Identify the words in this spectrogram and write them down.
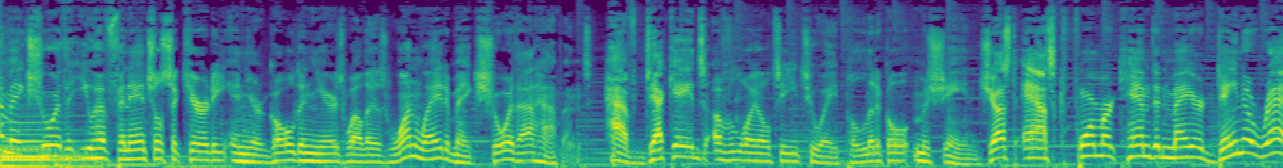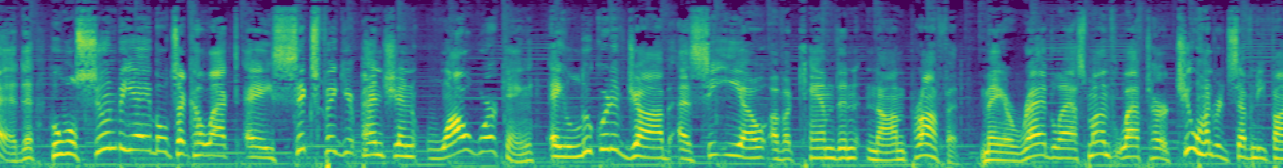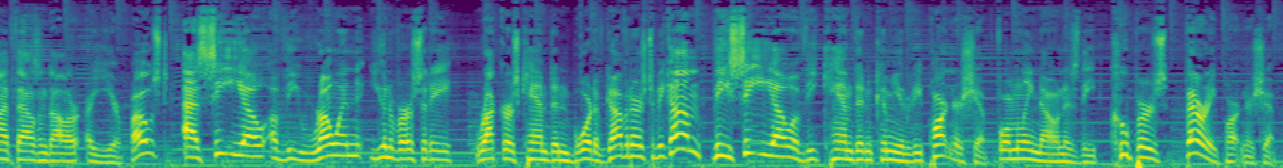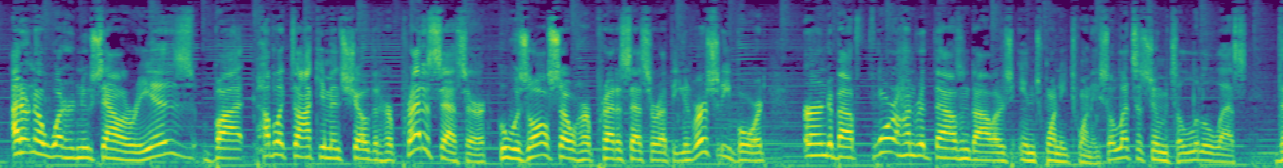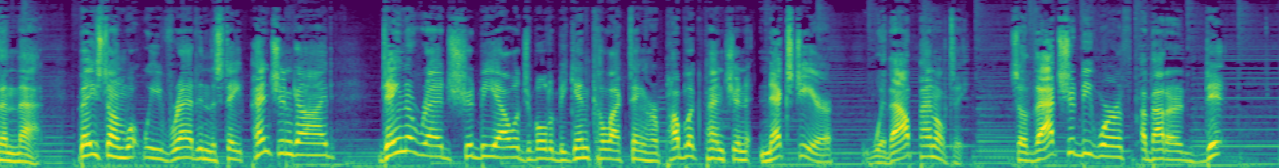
To make sure that you have financial security in your golden years? Well, there's one way to make sure that happens. Have decades of loyalty to a political machine. Just ask former Camden Mayor Dana Redd, who will soon be able to collect a six figure pension while working a lucrative job as CEO of a Camden nonprofit. Mayor Redd last month left her $275,000 a year post as CEO of the Rowan University Rutgers Camden Board of Governors to become the CEO of the Camden Community Partnership, formerly known as the Cooper's Ferry Partnership. I don't know what her new salary is, but public documents show that her predecessor, who was also her predecessor at the university board, earned about $400,000 in 2020. So let's assume it's a little less than that. Based on what we've read in the state pension guide, Dana Redd should be eligible to begin collecting her public pension next year without penalty. So that should be worth about a di-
